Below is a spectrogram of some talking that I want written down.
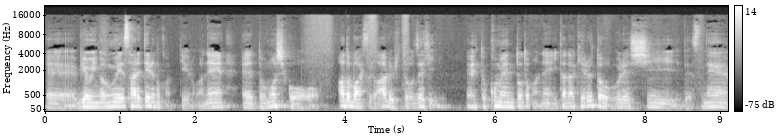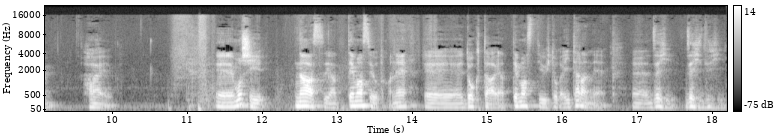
えー、病院が運営されているのかっていうのがね、えーと、もしこうアドバイスがある人ぜひ、えーと、コメントとかねいただけると嬉しいですね。はい、えー、もしナースやってますよとかね、えー、ドクターやってますっていう人がいたらね、えー、ぜひぜひぜひ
